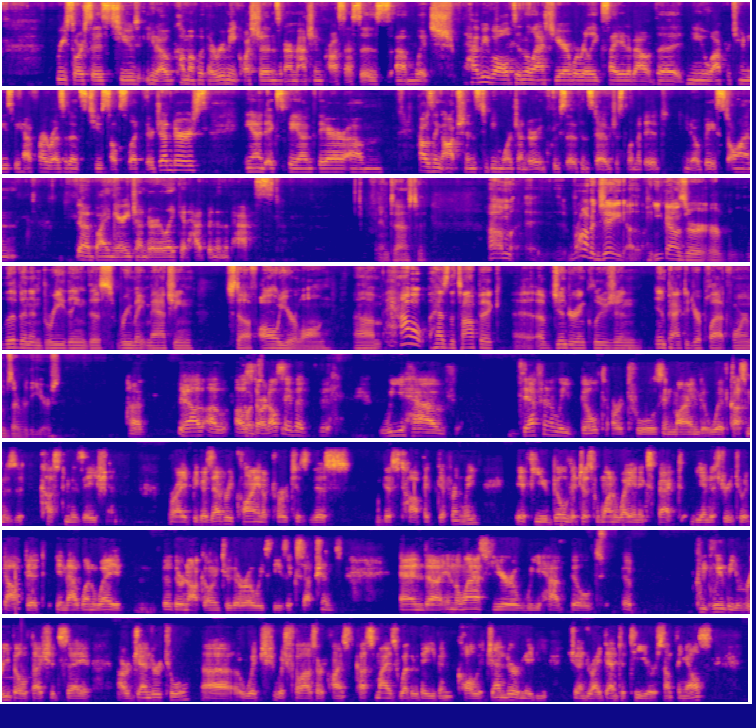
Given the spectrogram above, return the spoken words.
resources to you know come up with our roommate questions and our matching processes um, which have evolved in the last year. We're really excited about the new opportunities we have for our residents to self-select their genders and expand their um, housing options to be more gender inclusive instead of just limited you know based on binary gender like it had been in the past. Fantastic um, Rob and Jay, uh, you guys are, are, living and breathing this roommate matching stuff all year long. Um, how has the topic uh, of gender inclusion impacted your platforms over the years? Uh, yeah, I'll, I'll, I'll start. I'll say that we have definitely built our tools in mind with customiz- customization, right? Because every client approaches this this topic differently. If you build it just one way and expect the industry to adopt it in that one way, they're not going to. There are always these exceptions. And uh, in the last year, we have built, a, completely rebuilt, I should say, our gender tool, uh, which which allows our clients to customize whether they even call it gender, maybe gender identity or something else.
